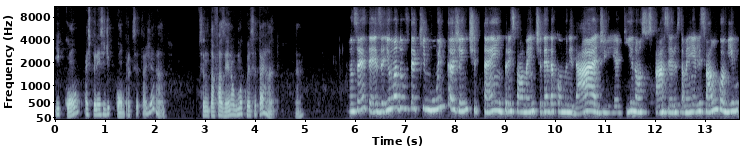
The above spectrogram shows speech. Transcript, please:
e com a experiência de compra que você está gerando. Você não está fazendo alguma coisa, você está errando. Com certeza. E uma dúvida que muita gente tem, principalmente dentro da comunidade, e aqui nossos parceiros também, eles falam comigo,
